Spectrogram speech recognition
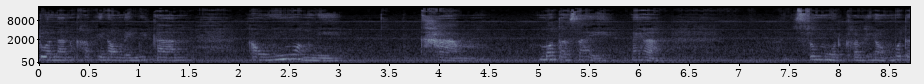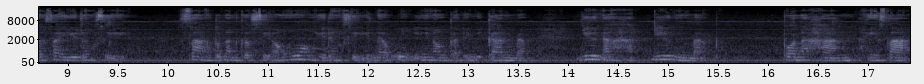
ตัวนั้นค่ะพี่น้องได้มีการเอาง่วงนี่ขาม มอเตอร์ไซค์นะคะสมมติค่ะพี่น้องมอเตอร์ไซค์อยู่จังสีสร้างตัวนั้นก็เสียอาง่วงเฮดจังสีแล้วอุ้งอิงน้องก็ได้มีการแบบยื่นอาหารยื่นแบบปอนอาหารให้สร้าง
